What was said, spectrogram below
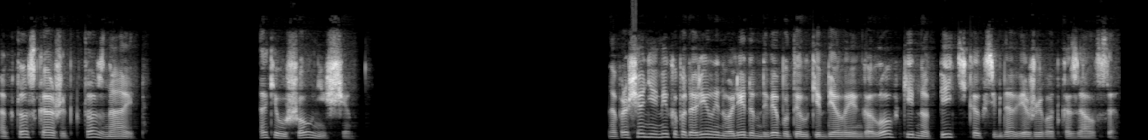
А кто скажет, кто знает. Так и ушел ни с чем. На прощание Мика подарил инвалидам две бутылки белой головки, но пить, как всегда, вежливо отказался.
